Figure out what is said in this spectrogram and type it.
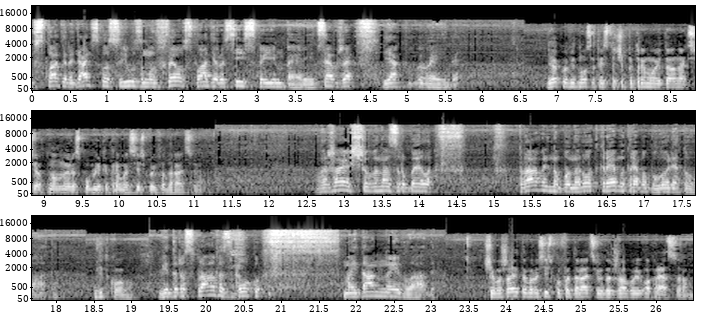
в складі Радянського Союзу, можливо, в складі Російської імперії. Це вже як вийде. Як ви відноситесь та чи підтримуєте анексію Автономної Республіки Крим Російською Федерацією? Вважаю, що вона зробила правильно, бо народ Криму треба було рятувати Від кого? від розправи з боку майданної влади. Чи вважаєте ви Російську Федерацію державою агресором?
